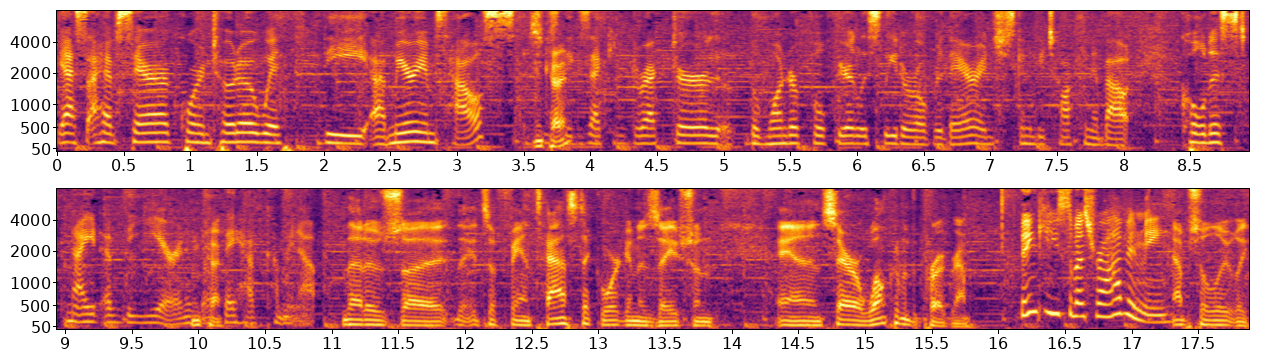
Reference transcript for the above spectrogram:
Yes, I have Sarah Quarantoto with the uh, Miriam's House. She's Okay. the executive director, the, the wonderful, fearless leader over there, and she's going to be talking about coldest night of the year, and Okay. they have coming up. That is, uh, it's a fantastic organization. And Sarah, welcome to the program. Thank you so much for having me. Absolutely.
